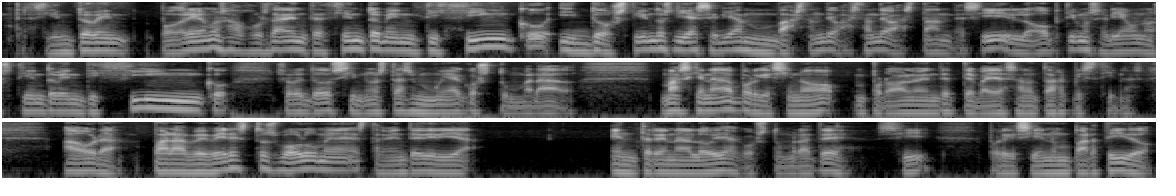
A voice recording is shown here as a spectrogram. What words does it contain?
entre 120, podríamos ajustar entre 125 y 200 ya serían bastante, bastante, bastante, ¿sí? Lo óptimo sería unos 125, sobre todo si no estás muy acostumbrado. Más que nada porque si no, probablemente te vayas a notar piscinas. Ahora, para beber estos volúmenes, también te diría, entrénalo y acostúmbrate, ¿sí? Porque si en un partido,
